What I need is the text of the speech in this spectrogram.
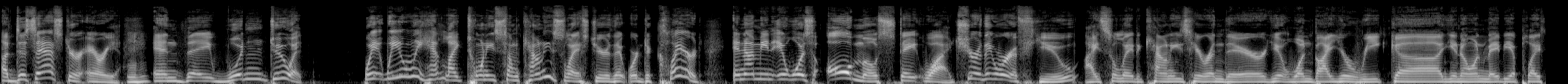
a disaster area. Mm-hmm. And they wouldn't do it. We, we only had like 20 some counties last year that were declared. And I mean, it was almost statewide. Sure, there were a few isolated counties here and there, you know, one by Eureka, you know, and maybe a place.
